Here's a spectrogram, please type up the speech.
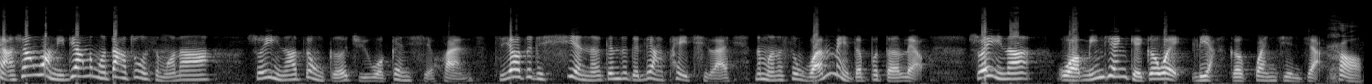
两相望，你量那么大做什么呢？所以呢，这种格局我更喜欢。只要这个线呢跟这个量配起来，那么呢是完美的不得了。所以呢，我明天给各位两个关键价。好。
